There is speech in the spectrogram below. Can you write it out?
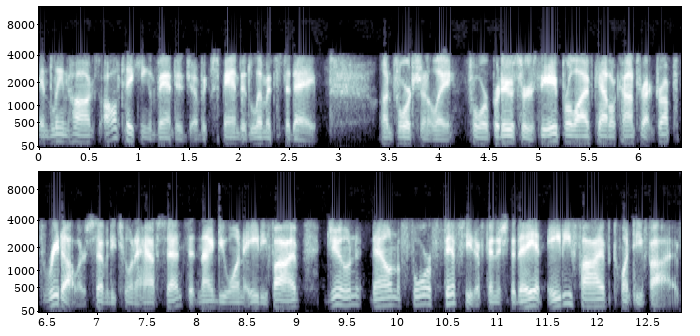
and lean hogs all taking advantage of expanded limits today. Unfortunately for producers, the April live cattle contract dropped three dollars seventy two and a half cents at ninety one eighty five. June down four fifty to finish the day at eighty five twenty five.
